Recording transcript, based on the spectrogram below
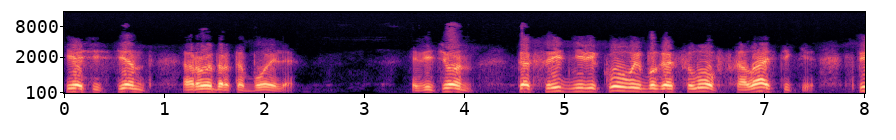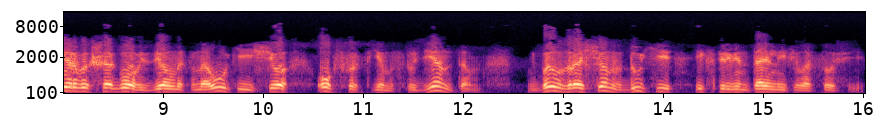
и ассистент Роберта Бойля. Ведь он, как средневековый богослов с холастики, с первых шагов, сделанных в науке еще оксфордским студентом, был возвращен в духе экспериментальной философии.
